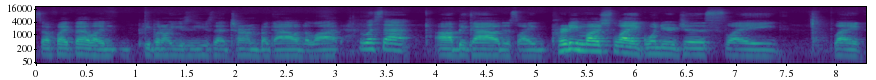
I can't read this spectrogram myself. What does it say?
stuff like that. Like people don't usually use that term beguiled a lot. What's that? Uh, beguiled is like pretty much like when you're just like like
